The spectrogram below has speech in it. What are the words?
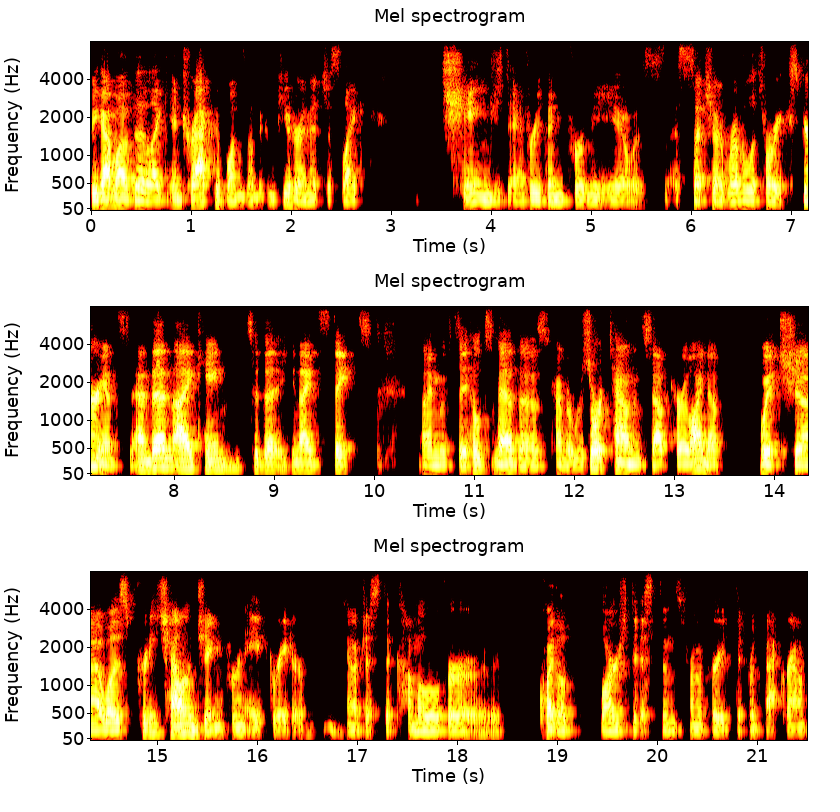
we got one of the like interactive ones on the computer and it just like changed everything for me. It was such a revelatory experience. And then i came to the united states. I moved to hilton head a kind of a resort town in south carolina which uh, was pretty challenging for an eighth grader you know just to come over quite a large distance from a very different background.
